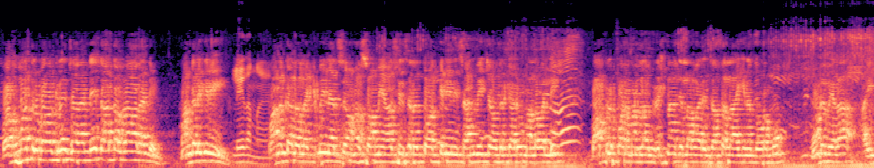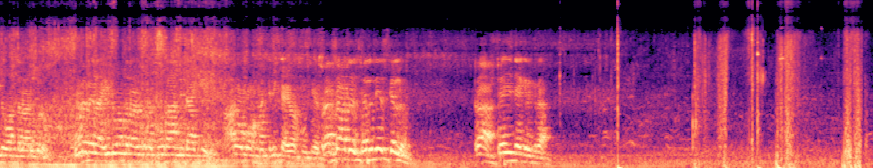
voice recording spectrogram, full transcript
బహుమతులు బహుకరించాలండి దాంట్లో రావాలండి. మంగళగిరి. వనకాల లక్ష్మీ నరసింహస్వామి ఆశీస్సులతో అక్కినేని సాన్వి చౌదరి గారు మల్లవల్లి బాపులపాడ మండలం కృష్ణా జిల్లా వారి జత లాగిన దూరము మూడు వేల ఐదు వందల అడుగులు. మూడు వేల ఐదు వందల అడుగుల దూరాన్ని దాటి ఆరో బహుమతిని కైవసం చేశారు. ప్రసాద్ సెల్ తీసుకెళ్ళు. రా స్టేజ్ దగ్గరికి రా.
